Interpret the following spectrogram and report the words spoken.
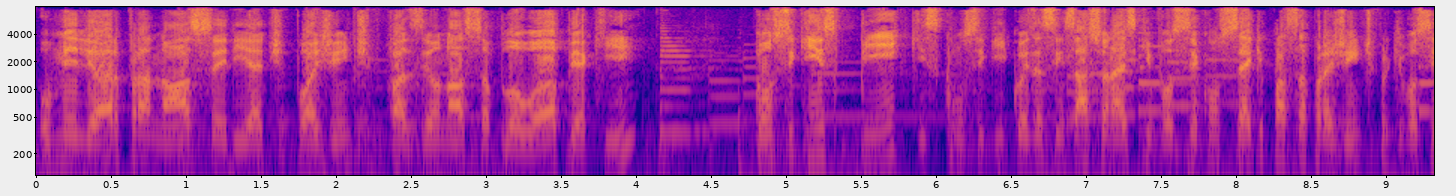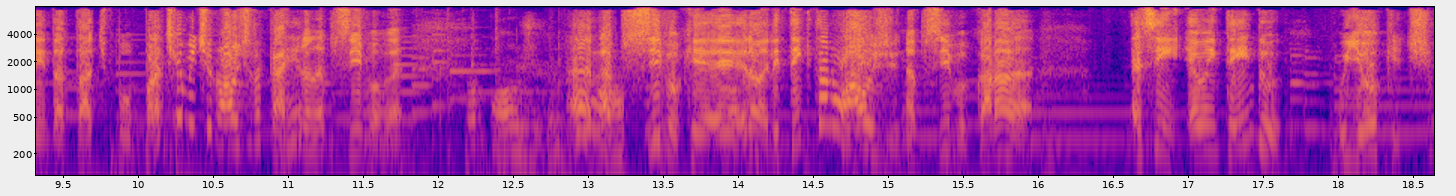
o melhor para nós seria tipo a gente fazer o nosso blow up aqui, conseguir speaks, conseguir coisas sensacionais que você consegue passar pra gente, porque você ainda tá, tipo, praticamente no auge da carreira, não é possível, velho. No auge, é, não é possível que. Não, ele tem que estar tá no auge, não é possível. O cara. Assim, eu entendo o Jokic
